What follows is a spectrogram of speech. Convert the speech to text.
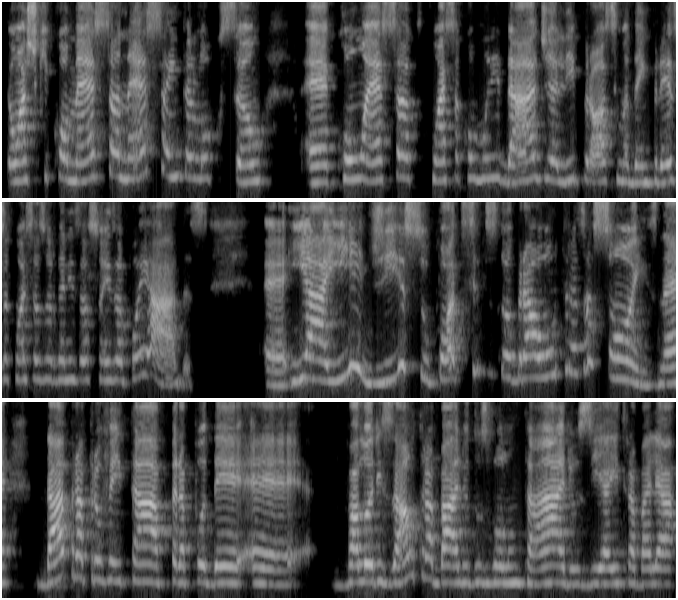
Então, acho que começa nessa interlocução é, com, essa, com essa comunidade ali próxima da empresa, com essas organizações apoiadas. É, e aí disso pode se desdobrar outras ações, né? Dá para aproveitar para poder é, valorizar o trabalho dos voluntários e aí trabalhar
